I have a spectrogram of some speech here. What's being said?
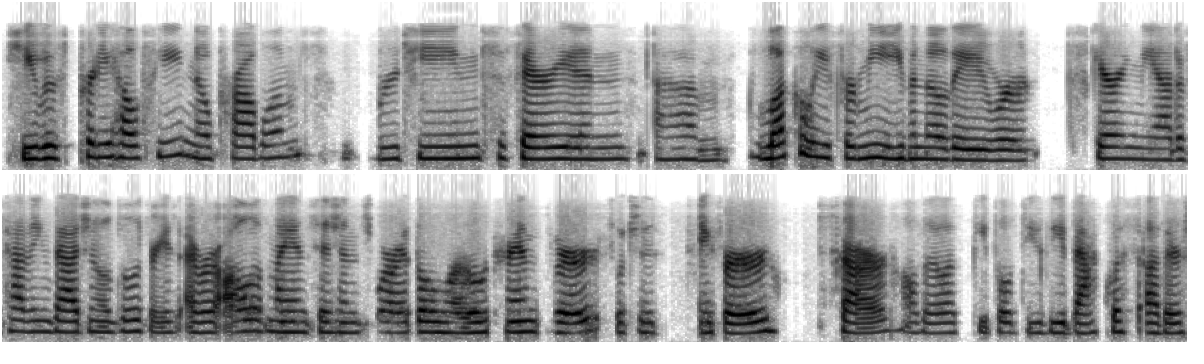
He was pretty healthy, no problems, routine cesarean. Um, luckily for me, even though they were scaring me out of having vaginal deliveries, ever all of my incisions were below transverse, which is safer scar, although people do VBAC with other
